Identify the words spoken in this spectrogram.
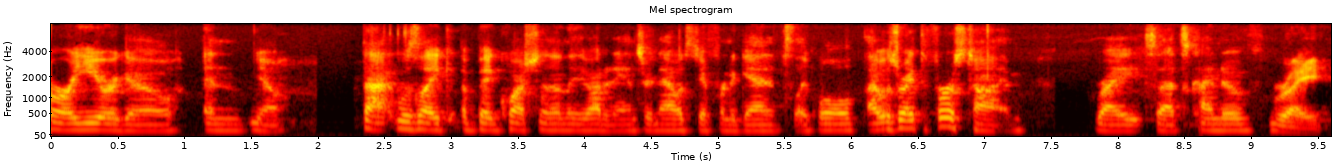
or a year ago and, you know, that was like a big question and then they got an answer. Now it's different again. It's like, well, I was right the first time, right? So that's kind of Right.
